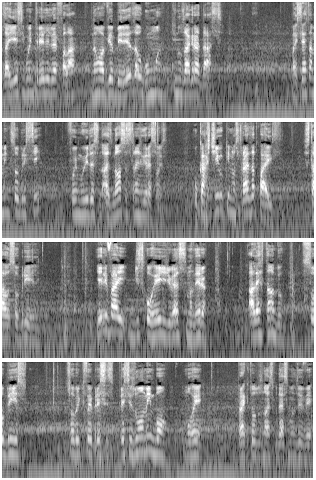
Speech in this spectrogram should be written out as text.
Isaías 53 ele vai falar: não havia beleza alguma que nos agradasse, mas certamente sobre si foi moída as nossas transgressões. O castigo que nos traz a paz estava sobre ele. E ele vai discorrer de diversas maneiras, alertando sobre isso, sobre que foi preciso, preciso um homem bom morrer para que todos nós pudéssemos viver.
